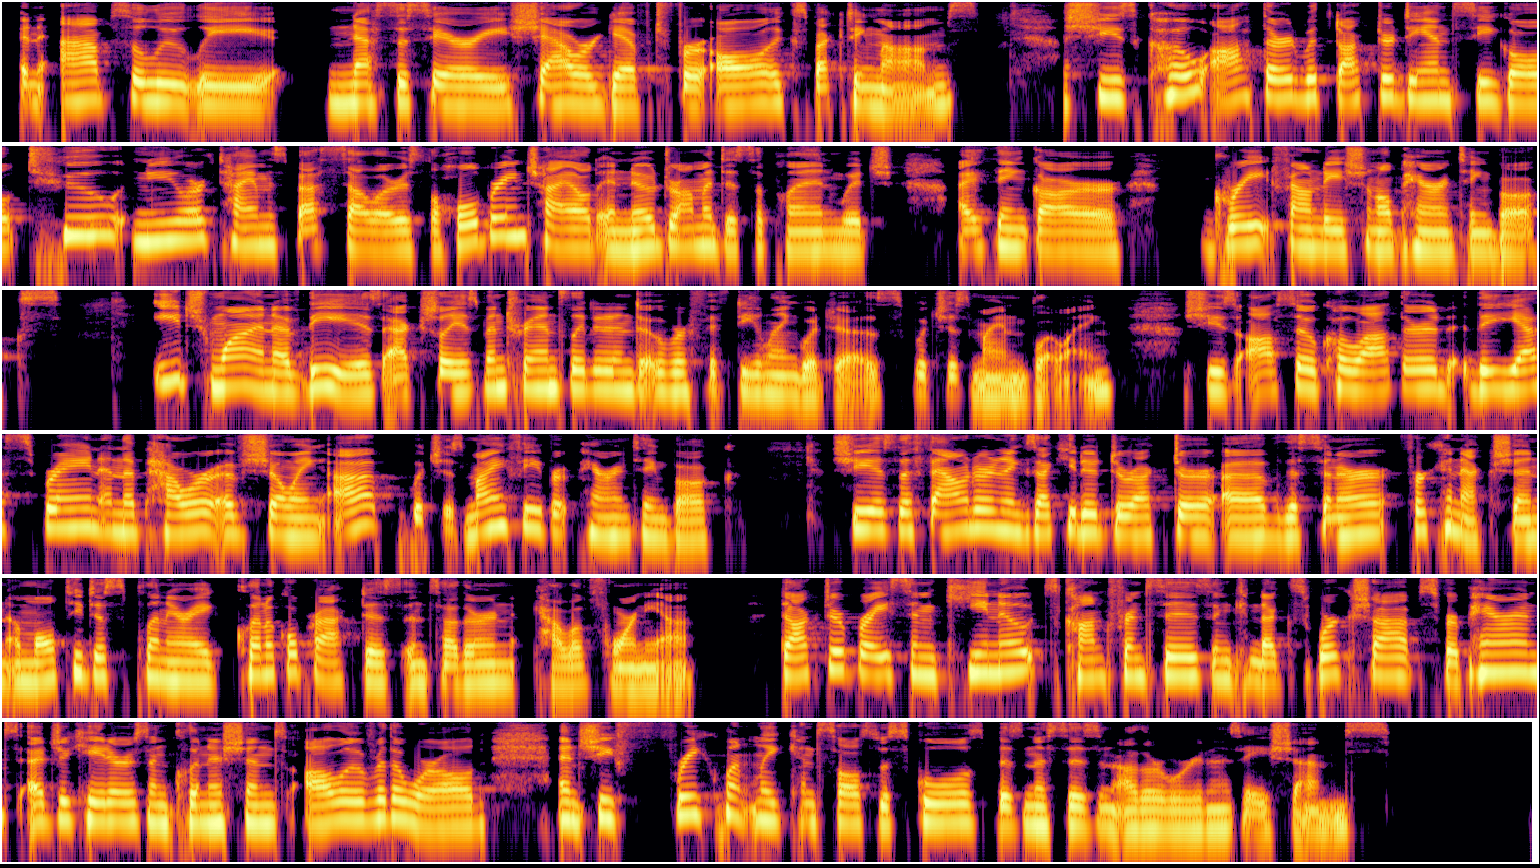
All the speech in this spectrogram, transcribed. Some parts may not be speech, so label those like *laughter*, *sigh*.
an absolutely necessary shower gift for all expecting moms. She's co authored with Dr. Dan Siegel two New York Times bestsellers, The Whole Brain Child and No Drama Discipline, which I think are great foundational parenting books. Each one of these actually has been translated into over 50 languages, which is mind blowing. She's also co authored The Yes Brain and the Power of Showing Up, which is my favorite parenting book. She is the founder and executive director of the Center for Connection, a multidisciplinary clinical practice in Southern California. Dr. Bryson keynotes conferences and conducts workshops for parents, educators, and clinicians all over the world, and she frequently consults with schools, businesses, and other organizations.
